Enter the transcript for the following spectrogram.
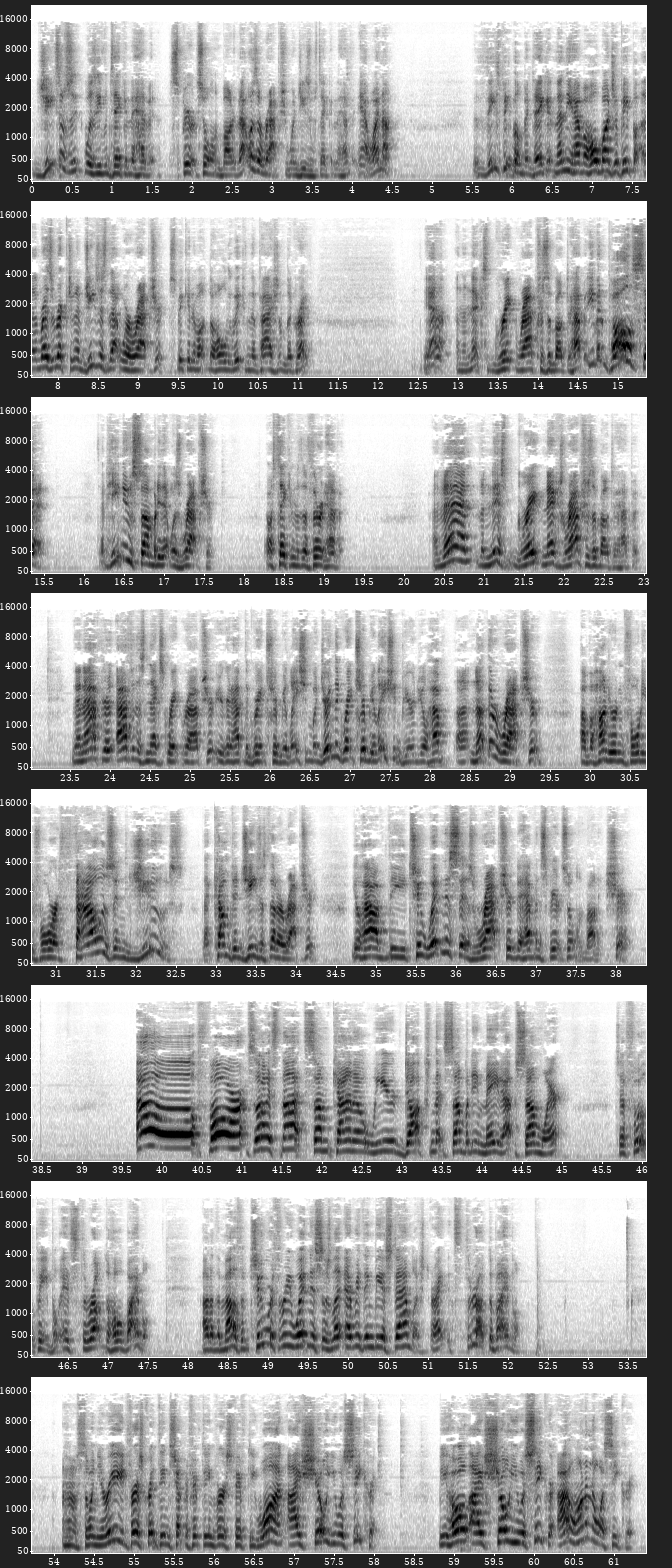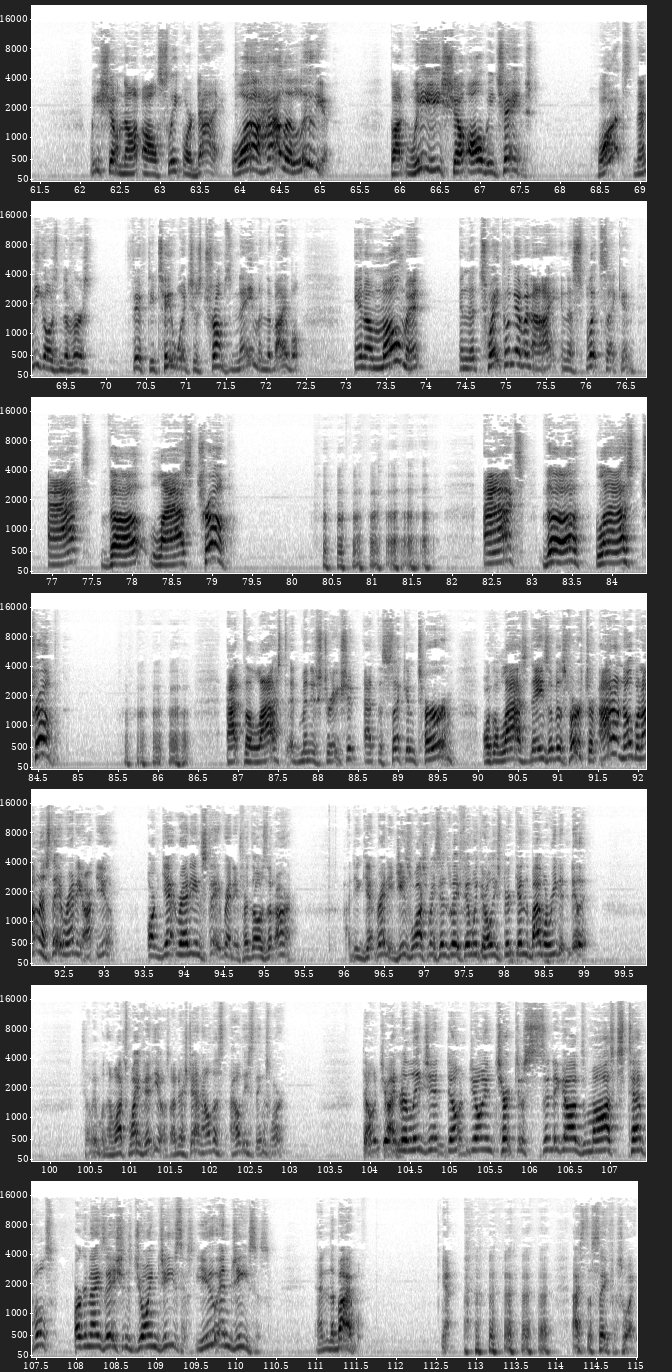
Jesus was even taken to heaven, spirit, soul, and body. That was a rapture when Jesus was taken to heaven. Yeah, why not? These people have been taken. And then you have a whole bunch of people, the resurrection of Jesus that were raptured, speaking about the Holy Week and the Passion of the Christ. Yeah, and the next great rapture is about to happen. Even Paul said that he knew somebody that was raptured, that was taken to the third heaven. And then the next great next rapture is about to happen. Then after after this next great rapture, you're going to have the great tribulation. But during the great tribulation period, you'll have another rapture of 144,000 Jews that come to Jesus that are raptured. You'll have the two witnesses raptured to heaven, spirit, soul, and body. Sure. Oh, four. So it's not some kind of weird doctrine that somebody made up somewhere to fool people. It's throughout the whole Bible. Out of the mouth of two or three witnesses, let everything be established, right? It's throughout the Bible. so when you read 1 Corinthians chapter 15, verse 51, I show you a secret. Behold, I show you a secret. I want to know a secret. we shall not all sleep or die. Well, hallelujah. But we shall all be changed. What? Then he goes into verse 52, which is Trump's name in the Bible. In a moment, in the twinkling of an eye, in a split second, at the last trump. at the last trump. at the last administration, at the second term, or the last days of his first term. I don't know, but I'm going to stay ready, aren't you? Or get ready and stay ready for those that aren't. How do you get ready? Jesus washed my sins away, fill me with your Holy Spirit, get in the Bible, read it, and do it. Tell people, then watch my videos. Understand how this how these things work. Don't join religion. Don't join churches, synagogues, mosques, temples, organizations. Join Jesus. You and Jesus. And the Bible. Yeah. That's the safest way.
